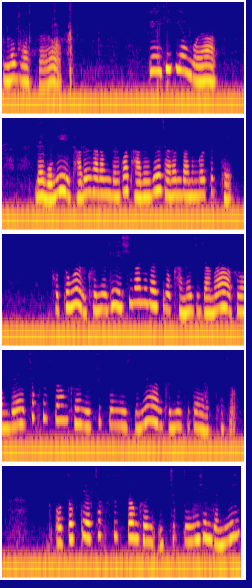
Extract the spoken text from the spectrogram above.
둘러보았어요. 꽤 희귀한 거야. 내 몸이 다른 사람들과 다르게 자란다는 걸 뜻해. 보통은 근육이 시간이 갈수록 강해지잖아. 그런데 척수성 근위축증이 있으면 근육이 더 약해져. 어떻게 척수성 근위축증이 생겼니?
